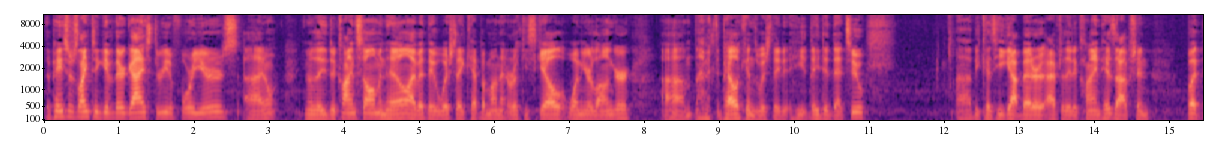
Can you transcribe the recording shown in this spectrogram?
the, Pacers like to give their guys three to four years. Uh, I don't, you know, they declined Solomon Hill. I bet they wish they kept him on that rookie scale one year longer. Um, I bet the Pelicans wish they did, he, they did that too, uh, because he got better after they declined his option. But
